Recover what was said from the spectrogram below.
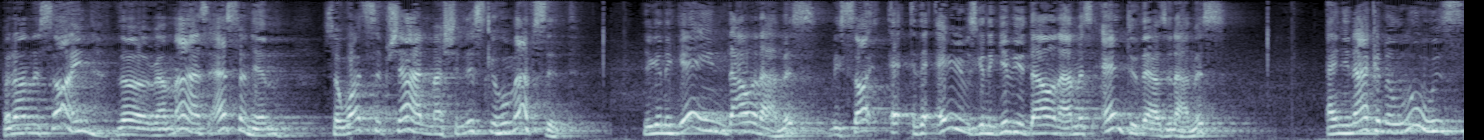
But on the sign, the Ramaz asked on him, so what's the pshat mashiniskahu mafsid? You're going to gain Dalan Amis. Eh, the Erev is going to give you Dalan Amis and 2,000 Amis. And you're not going to lose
